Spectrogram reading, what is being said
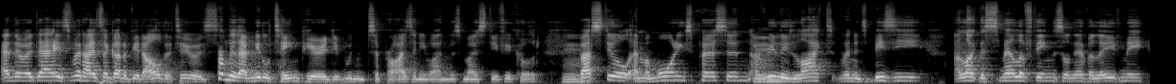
and there were days when as I got a bit older too. It was probably that middle teen period. It wouldn't surprise anyone was most difficult, hmm. but still, I'm a mornings person. I hmm. really liked when it's busy. I like the smell of things will never leave me.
